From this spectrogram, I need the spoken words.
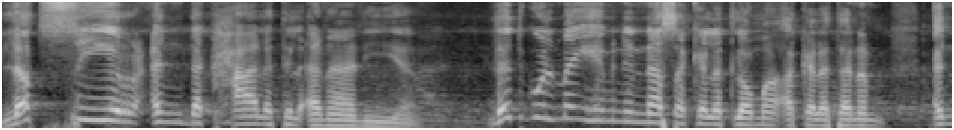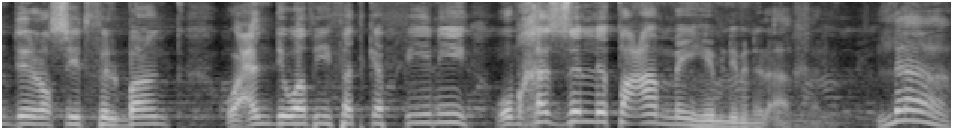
لا تصير عندك حالة الأنانية. لا تقول ما يهمني الناس أكلت لو ما أكلت. أنا عندي رصيد في البنك وعندي وظيفة تكفيني ومخزن لي طعام ما يهمني من الآخر. لا.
